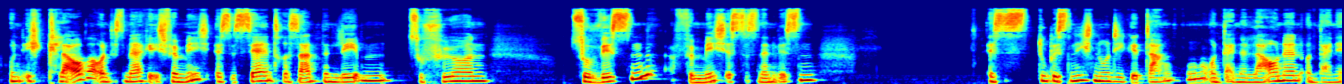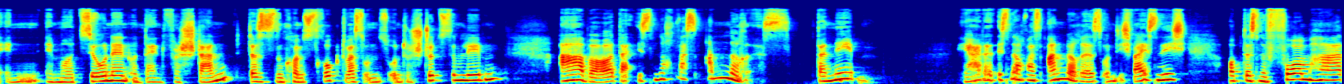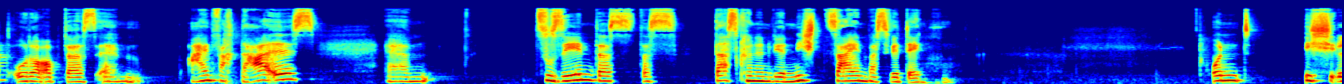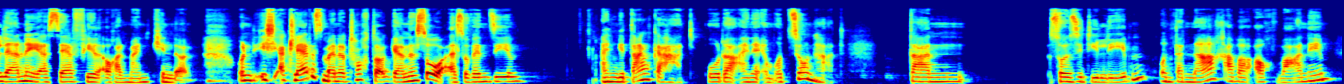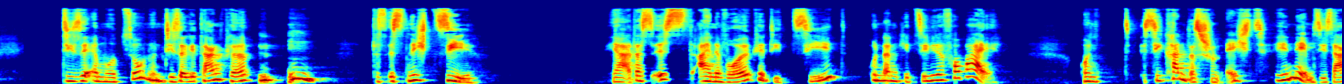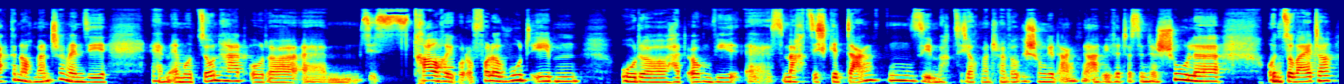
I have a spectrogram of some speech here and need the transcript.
Und ich glaube, und das merke ich für mich, es ist sehr interessant, ein Leben zu führen, zu wissen. Für mich ist es ein Wissen, ist, du bist nicht nur die Gedanken und deine Launen und deine Emotionen und dein Verstand. Das ist ein Konstrukt, was uns unterstützt im Leben. Aber da ist noch was anderes daneben. Ja, da ist noch was anderes. Und ich weiß nicht, ob das eine Form hat oder ob das ähm, einfach da ist, ähm, zu sehen, dass, dass das können wir nicht sein, was wir denken. Und ich lerne ja sehr viel auch an meinen Kindern. Und ich erkläre das meiner Tochter gerne so. Also wenn sie einen Gedanke hat oder eine Emotion hat, dann soll sie die leben und danach aber auch wahrnehmen, diese Emotion und dieser Gedanke, das ist nicht sie. Ja, das ist eine Wolke, die zieht und dann geht sie wieder vorbei. Und sie kann das schon echt hinnehmen. Sie sagt dann auch manchmal, wenn sie ähm, Emotionen hat oder ähm, sie ist traurig oder voller Wut eben oder hat irgendwie, äh, es macht sich Gedanken, sie macht sich auch manchmal wirklich schon Gedanken, ah, wie wird das in der Schule und so weiter.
